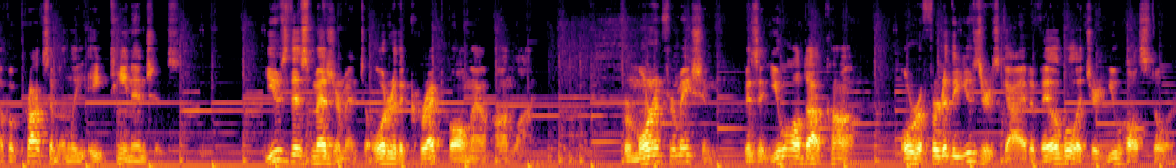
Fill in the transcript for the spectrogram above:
of approximately 18 inches. Use this measurement to order the correct ball mount online. For more information, visit uhaul.com or refer to the user's guide available at your U-Haul store.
